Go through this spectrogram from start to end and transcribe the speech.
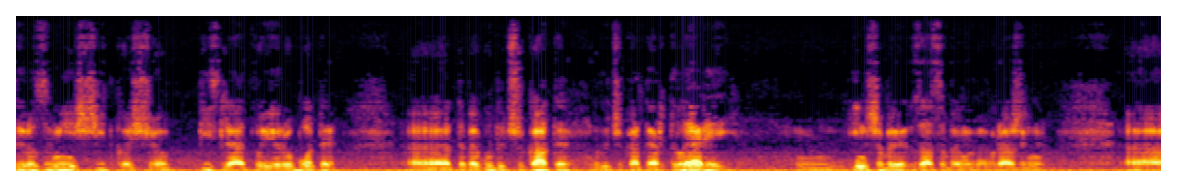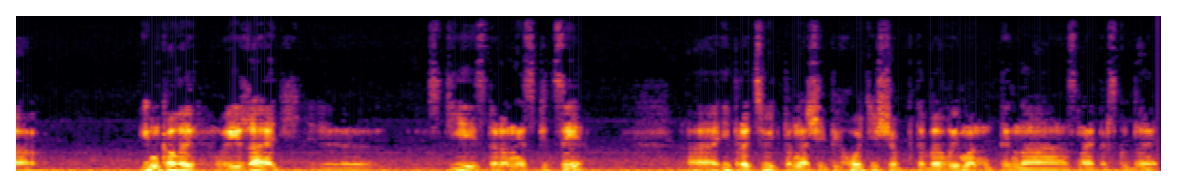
ти розумієш чітко, що після твоєї роботи е, тебе будуть шукати, будуть шукати артилерією, м, іншими засобами враження. Е, інколи виїжджають е, з тієї сторони спіци е, і працюють по нашій піхоті, щоб тебе виманити на снайперську дуель.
